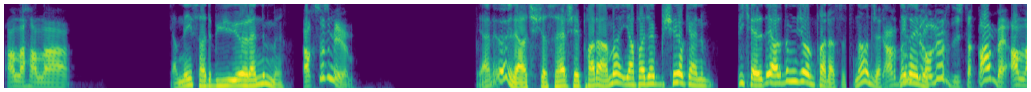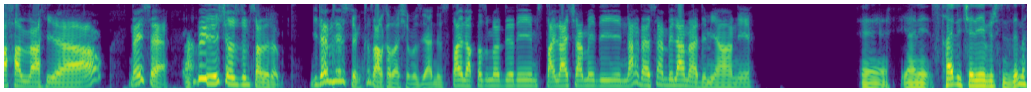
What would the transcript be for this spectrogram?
Allah Allah. Ya neyse hadi büyüyü öğrendin mi? Haksız mıyım? Yani öyle açıkçası her şey para ama yapacak bir şey yok yani. Bir kere de yardımcı ol parasız. Ne olacak? ne Yardımcı kaybet? oluyoruz işte kan be. Allah Allah ya. Neyse. Ya. Büyüyü çözdüm sanırım. Gidebilirsin kız arkadaşımız yani. Style'a kız mı diyeyim, style'a açam mı diyeyim. Ne desem bilemedim yani. Ee, yani style içe diyebilirsiniz değil mi?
